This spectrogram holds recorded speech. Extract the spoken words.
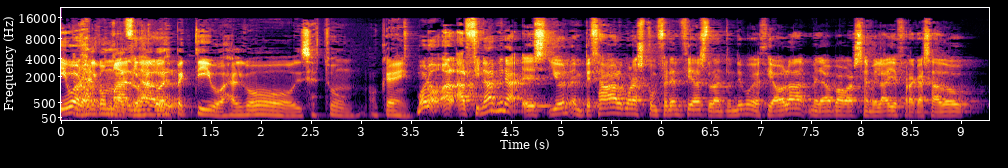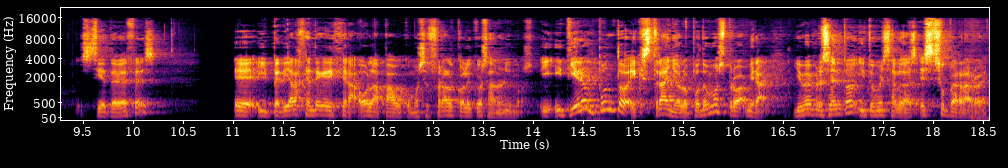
Y bueno, es algo malo, es algo despectivo, es algo, dices tú, ok. Bueno, al, final, mira, es, yo empezaba algunas conferencias durante un tiempo que decía, hola, me llamo Pau García y he fracasado siete veces. Eh, y pedía a la gente que dijera hola Pau, como si fuera alcohólicos anónimos. Y, tiene un punto extraño, lo podemos probar. Mira, yo me presento y tú me saludas. Es súper raro, ¿eh?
